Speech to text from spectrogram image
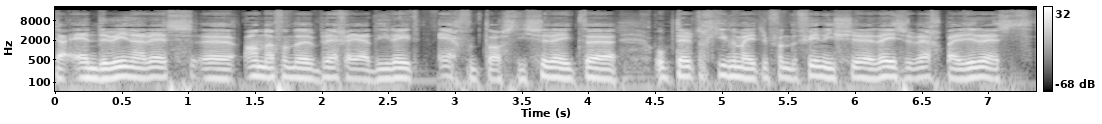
Ja. en de winnares, eh, Anna van der Breggen, ja, die reed echt fantastisch. Ze reed op 30 kilometer van de finish ze weg bij de rest.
